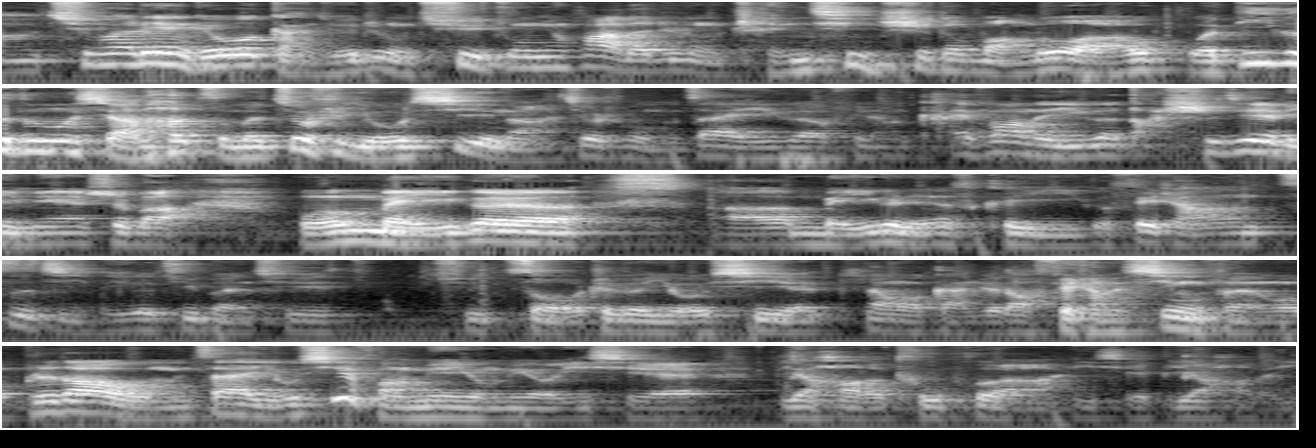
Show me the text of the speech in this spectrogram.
呃，区块链给我感觉这种去中心化的这种沉浸式的网络啊，我第一个都能想到怎么就是游戏呢？就是我们在一个非常开放的一个大世界里面，是吧？我们每一个呃每一个人可以一个非常自己的一个剧本去。去走这个游戏，让我感觉到非常兴奋。我不知道我们在游戏方面有没有一些比较好的突破啊，一些比较好的应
